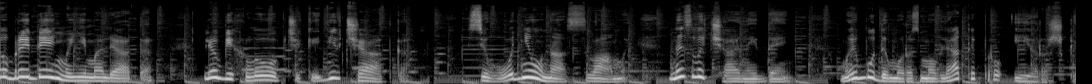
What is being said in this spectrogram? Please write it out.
Добрий день, мої малята, любі хлопчики, дівчатка. Сьогодні у нас з вами незвичайний день. Ми будемо розмовляти про іграшки.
